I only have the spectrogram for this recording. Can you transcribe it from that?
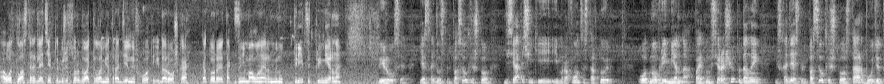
А вот кластеры для тех, кто бежит 42 километра. Отдельный вход и дорожка, которая так занимала, наверное, минут 30 примерно. Регистрировался. Я сходил с предпосылки, что десяточники и марафонцы стартуют одновременно. Поэтому все расчеты даны, исходя из предпосылки, что старт будет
